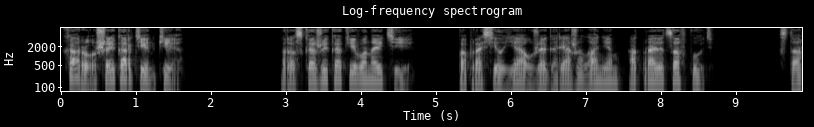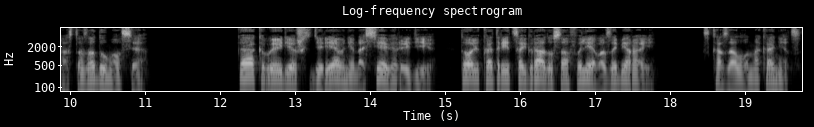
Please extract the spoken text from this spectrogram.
Хорошие картинки». «Расскажи, как его найти», — попросил я, уже горя желанием отправиться в путь. Староста задумался. Как выйдешь с деревни на север иди, только тридцать градусов влево забирай», — сказал он наконец.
